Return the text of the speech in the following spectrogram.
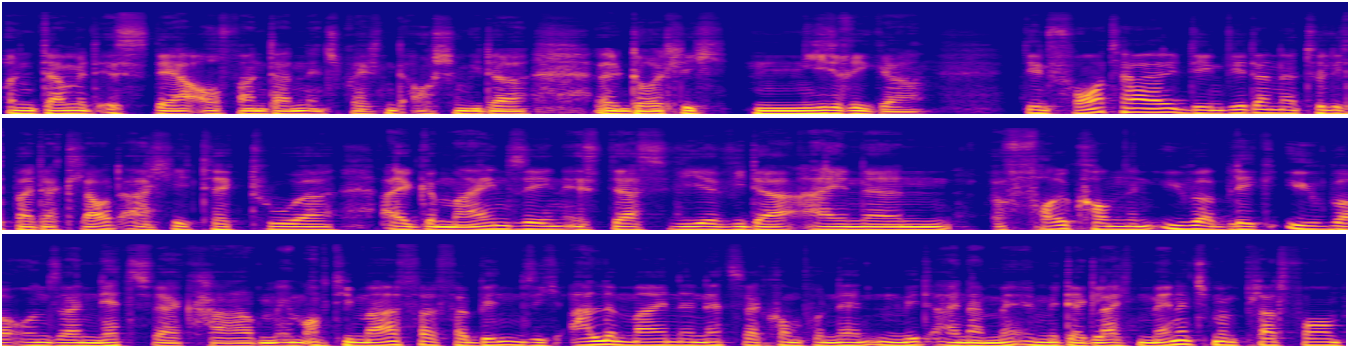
Und damit ist der Aufwand dann entsprechend auch schon wieder äh, deutlich niedriger. Den Vorteil, den wir dann natürlich bei der Cloud-Architektur allgemein sehen, ist, dass wir wieder einen vollkommenen Überblick über unser Netzwerk haben. Im Optimalfall verbinden sich alle meine Netzwerkkomponenten mit einer mit der gleichen Management-Plattform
